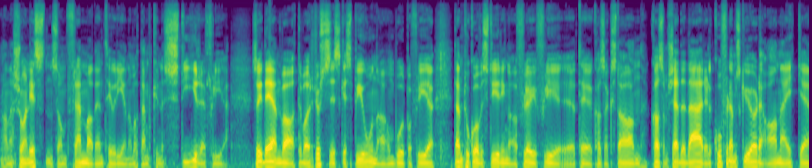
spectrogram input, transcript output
han er journalisten som fremma den teorien om at de kunne styre flyet. Så ideen var at det var russiske spioner om bord på flyet. De tok over styringa og fløy flyet til Kasakhstan. Hva som skjedde der, eller hvorfor de skulle gjøre det, aner jeg ikke.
